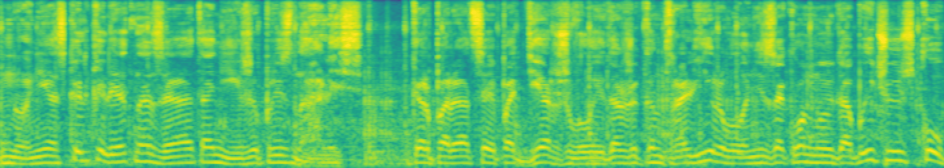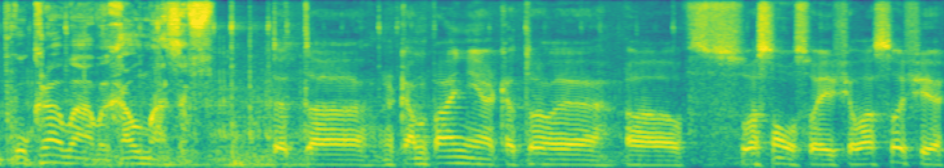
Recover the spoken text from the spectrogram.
Но несколько лет назад они же признались. Корпорация поддерживала и даже контролировала незаконную добычу и скупку кровавых алмазов. Это компания, которая э, в основу своей философии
